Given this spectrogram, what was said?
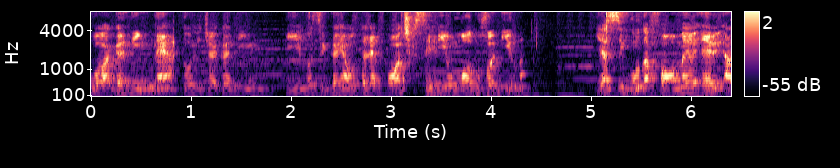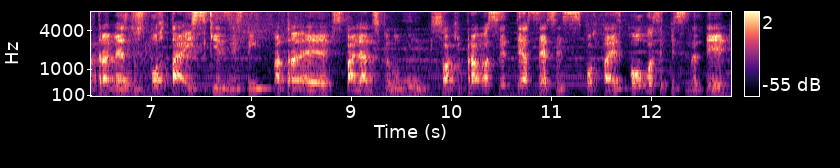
o Aganin, né, a torre de Aganin, e você ganhar o teleporte, que seria o modo vanilla. E a segunda forma é, é através dos portais que existem é, espalhados pelo mundo. Só que para você ter acesso a esses portais, ou você precisa ter.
